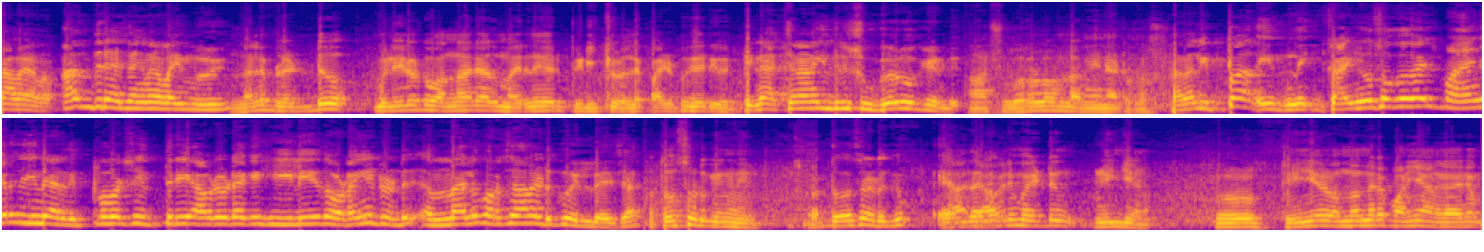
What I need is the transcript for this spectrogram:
കളയണം. അതെന്തിനാ ചങ്ങനെ കളയുന്നത്? നല്ല ബ്ലഡ് വെളിയിലോട്ട് വന്നാലും അത് മരുന്ന് കയറി പിടിക്കും അല്ലെ? പഴുപ്പ് കയറി വരും. പിന്നെ അച്ഛനാണെങ്കിൽ ഇതിൽ ഷുഗർ ഒക്കെ ഉണ്ട്. ആ ഷുഗർ ഉള്ളതുകൊണ്ടാണ് മെയിനായിട്ട് ആയിട്ട് എന്നാൽ ഇപ്പൊ കഴിഞ്ഞ ദിവസമൊക്കെ ഒക്കെ ഭയങ്കര സീനായിരുന്നു ഇപ്പൊ പക്ഷേ ഇത്തിരി അവിടെ ഇവിടെയൊക്കെ ഹീൽ ചെയ്ത് തുടങ്ങിയിട്ടുണ്ട്. എന്നാലും കുറച്ച് നാൾ എടുക്കുമല്ലേ ചാ പത്ത് ദിവസം എടുക്കും പത്ത് ദിവസം എടുക്കും. എന്തായാലും രാവിലെ ക്ലീൻ ചെയ്യണം. ക്ലീൻ ചെയ്യാൻ ഒന്നൊന്നര പണിയാണ് കാര്യം.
